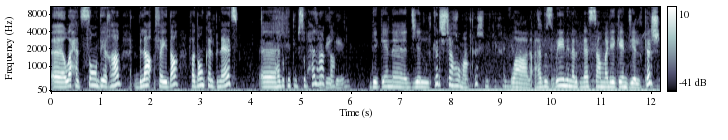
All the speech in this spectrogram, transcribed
آه واحد 100 درهم بلا فايدة. ف donc البنات آه هادو كيتلبسوا بحال هكا. des gaines آه، ديال الكرش حتى هما. voilà هادو زوينين البنات حتى هما les gaines ديال الكرش.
